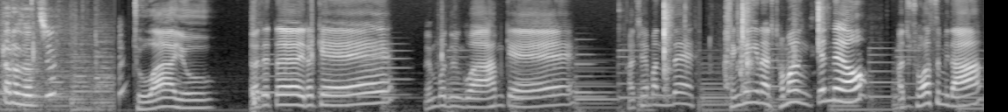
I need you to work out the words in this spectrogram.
떨어졌지? 좋아요. 어쨌든 이렇게 멤버들과 함께 같이 해봤는데 댕댕이랑 저만 깼네요. 아주 좋았습니다.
